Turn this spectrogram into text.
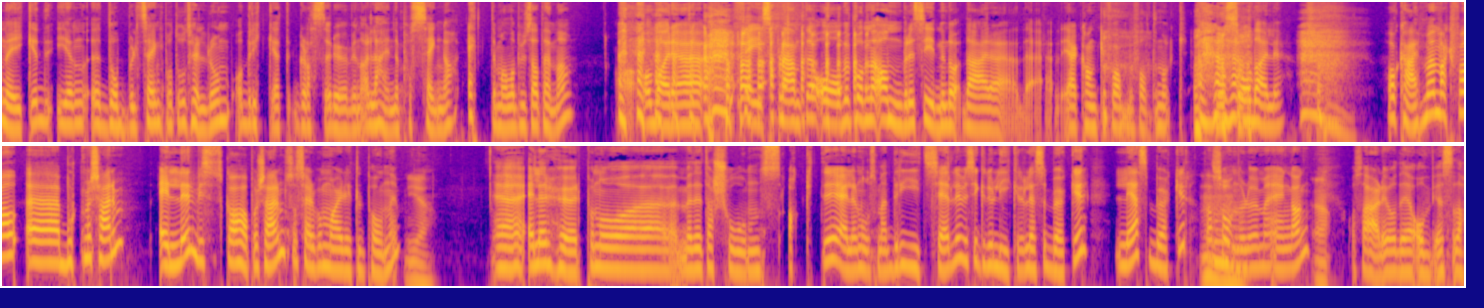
naked i en eh, dobbeltseng på et hotellrom og drikke et glass rødvin aleine på senga etter man har pussa tenna. Og bare faceplante over på den andre siden det er, eh, det er, Jeg kan ikke få anbefalt det nok. Det er så deilig. Ok, men i hvert fall eh, bort med skjerm. Eller hvis du skal ha på skjerm, så ser du på My Little Pony. Yeah. Eh, eller hør på noe eh, meditasjonsaktig, eller noe som er dritkjedelig. Hvis ikke du liker å lese bøker, les bøker. Da Mhm. sovner du med en gang. Ja. Og så er det jo det obvious, da.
